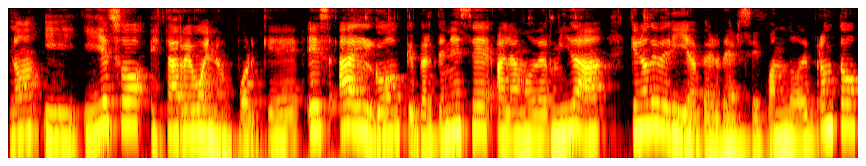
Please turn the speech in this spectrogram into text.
¿No? Y, y, eso está re bueno porque es algo que pertenece a la modernidad que no debería perderse. Cuando de pronto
